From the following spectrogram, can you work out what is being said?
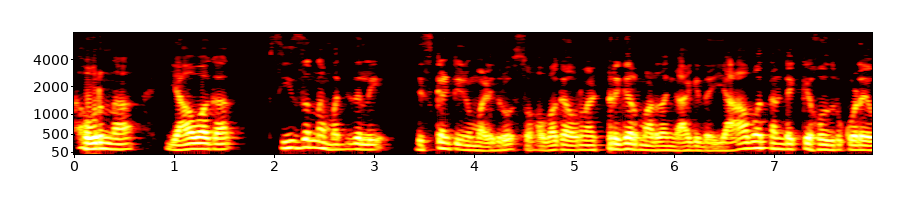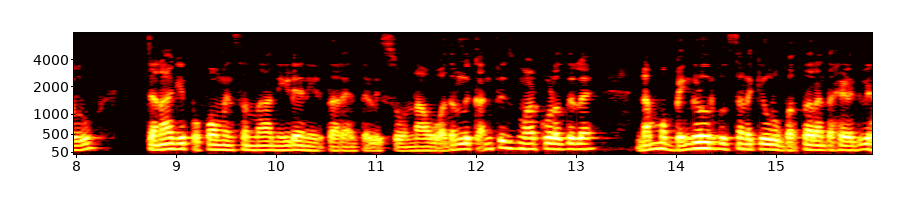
ಅವ್ರನ್ನ ಯಾವಾಗ ಸೀಸನ್ನ ಮಧ್ಯದಲ್ಲಿ ಡಿಸ್ಕಂಟಿನ್ಯೂ ಮಾಡಿದರು. ಸೊ ಅವಾಗ ಅವ್ರನ್ನ ಟ್ರಿಗರ್ ಮಾಡ್ದಂಗೆ ಆಗಿದೆ ಯಾವ ತಂಡಕ್ಕೆ ಹೋದರೂ ಕೂಡ ಇವರು ಚೆನ್ನಾಗಿ ಪರ್ಫಾರ್ಮೆನ್ಸನ್ನು ನೀಡೇ ನೀಡ್ತಾರೆ ಅಂತೇಳಿ. ಸೊ ನಾವು ಅದರಲ್ಲಿ ಕನ್ಫ್ಯೂಸ್ ಮಾಡ್ಕೊಳ್ಳೋದಿಲ್ಲ. ನಮ್ಮ ಬೆಂಗಳೂರು ಬುಲ್ಸ್ ತಂಡಕ್ಕೆ ಇವರು ಬರ್ತಾರೆ ಅಂತ ಹೇಳಿದ್ವಿ.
